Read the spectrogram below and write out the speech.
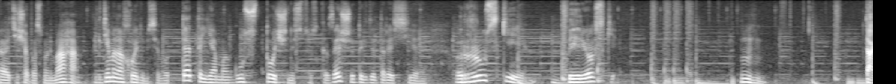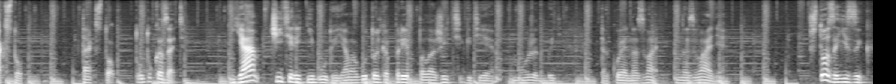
Давайте еще посмотрим. Ага, где мы находимся? Вот это я могу с точностью сказать, что это где-то Россия. Русские березки. Угу. Так, стоп. Так, стоп. Тут указать. Я читерить не буду, я могу только предположить, где может быть такое назва название. Что за язык?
